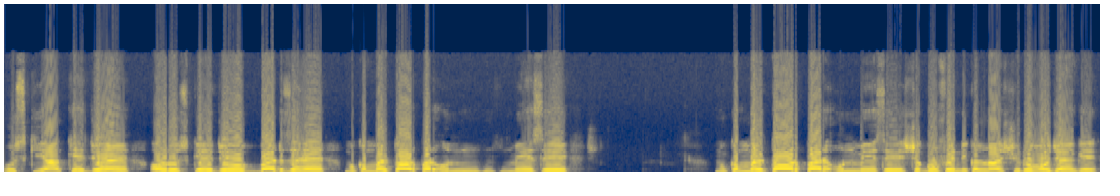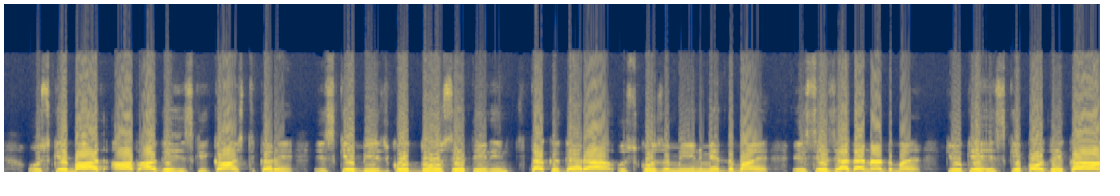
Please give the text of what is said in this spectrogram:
उसकी आँखें जो हैं और उसके जो बर्ड्स हैं मुकम्मल तौर पर उनमें से मुकम्मल तौर पर उनमें से शगुफ़े निकलना शुरू हो जाएँगे। उसके बाद आप आगे इसकी काश्त करें। इसके बीज को दो से तीन इंच तक गहरा उसको ज़मीन में दबाएँ। इससे ज़्यादा ना दबाएँ, क्योंकि इसके पौधे का,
